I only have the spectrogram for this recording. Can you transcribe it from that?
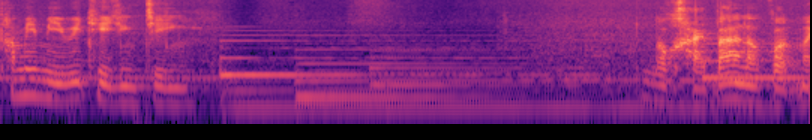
ถ้าไม่มีวิธีจริง ๆ เราขายบ้านเราก่อนไหม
